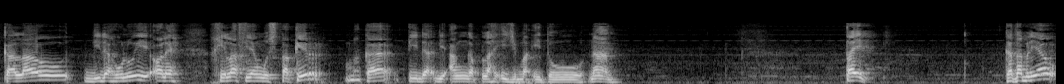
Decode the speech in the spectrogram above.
Kalau didahului oleh khilaf yang mustaqir, maka tidak dianggaplah ijma itu. Nah. Taib. Kata beliau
